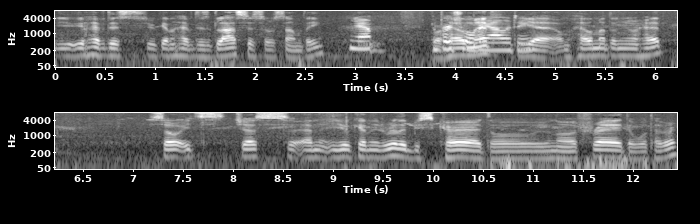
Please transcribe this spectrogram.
You, you have this, you can have these glasses or something. Yeah. or Virtual helmet. reality. Yeah, on helmet on your head. So it's just, and you can really be scared or you know afraid or whatever.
